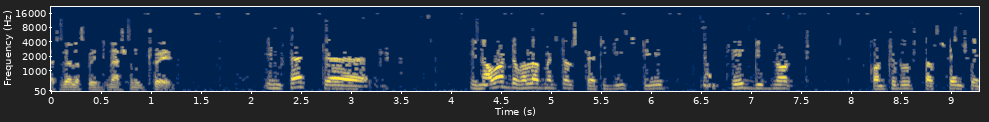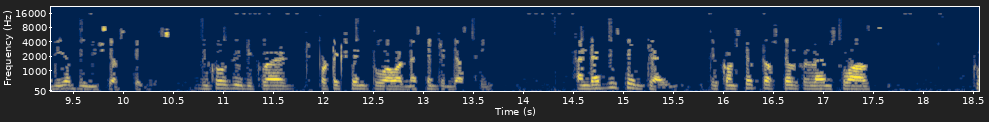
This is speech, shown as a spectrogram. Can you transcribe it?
as well as for international trade. In fact, uh, in our developmental strategy, trade, trade did not contribute substantially at the initial stages because we required protection to our nascent industry. And at the same time, the concept of self-reliance was to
